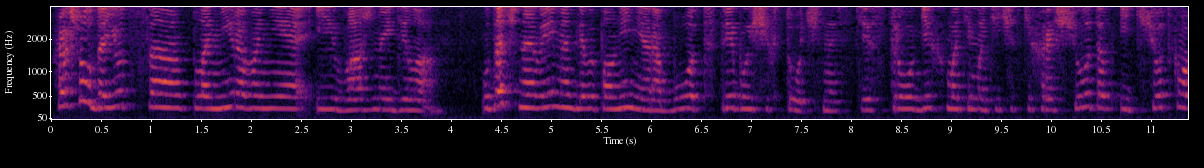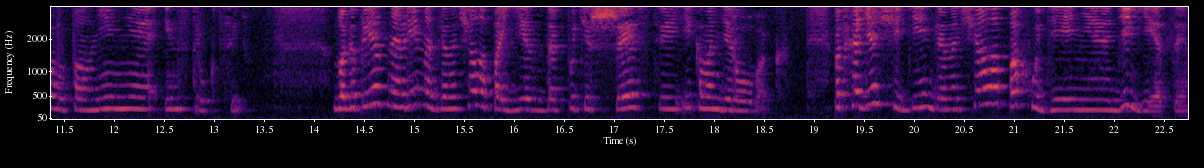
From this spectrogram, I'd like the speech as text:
Хорошо удается планирование и важные дела. Удачное время для выполнения работ, требующих точности, строгих математических расчетов и четкого выполнения инструкций. Благоприятное время для начала поездок, путешествий и командировок. Подходящий день для начала похудения, диеты.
